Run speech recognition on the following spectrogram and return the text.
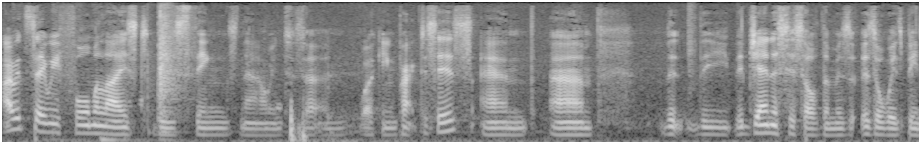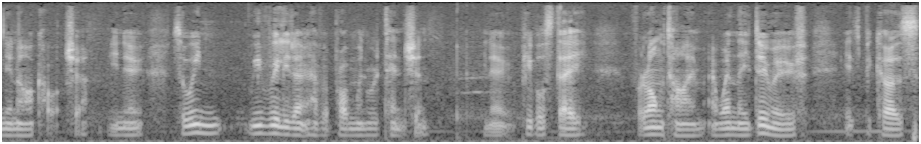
I would say we formalized these things now into certain working practices, and um, the, the the genesis of them has, has always been in our culture. You know, so we we really don't have a problem in retention. You know, people stay for a long time, and when they do move, it's because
